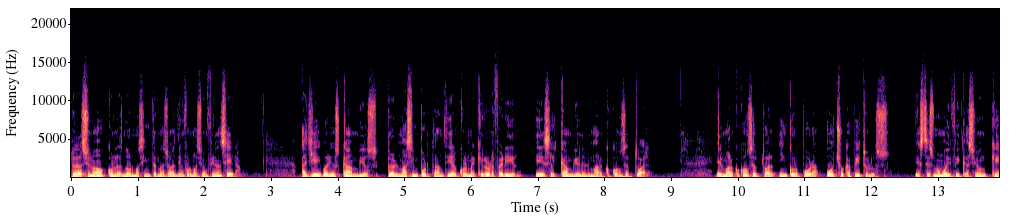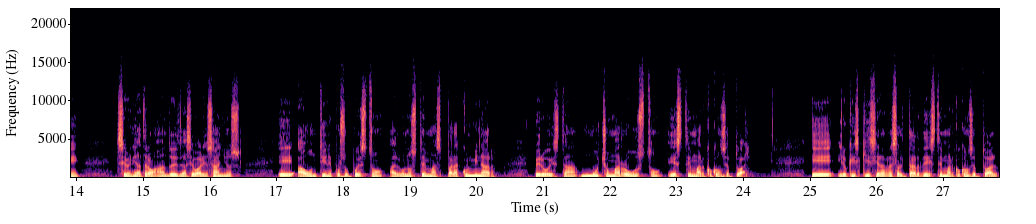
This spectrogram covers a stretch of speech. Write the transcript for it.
relacionado con las normas internacionales de información financiera. Allí hay varios cambios, pero el más importante y al cual me quiero referir es el cambio en el marco conceptual. El marco conceptual incorpora ocho capítulos esta es una modificación que se venía trabajando desde hace varios años. Eh, aún tiene, por supuesto, algunos temas para culminar, pero está mucho más robusto este marco conceptual. Eh, y lo que quisiera resaltar de este marco conceptual,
